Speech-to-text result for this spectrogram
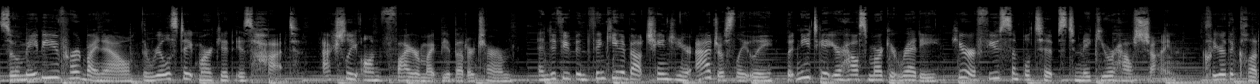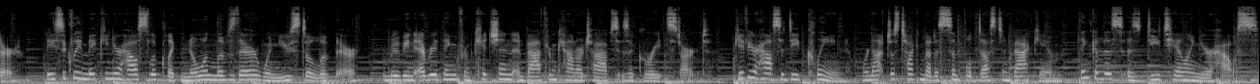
So maybe you've heard by now the real estate market is hot. Actually, on fire might be a better term. And if you've been thinking about changing your address lately, but need to get your house market ready, here are a few simple tips to make your house shine. Clear the clutter, basically making your house look like no one lives there when you still live there. Removing everything from kitchen and bathroom countertops is a great start. Give your house a deep clean. We're not just talking about a simple dust and vacuum. Think of this as detailing your house.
